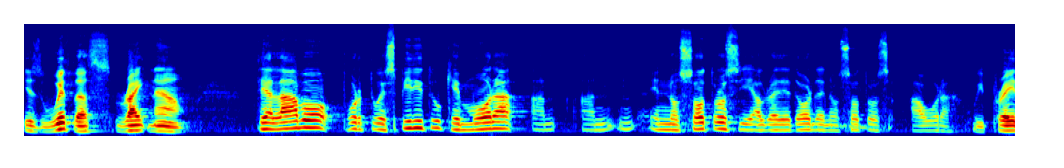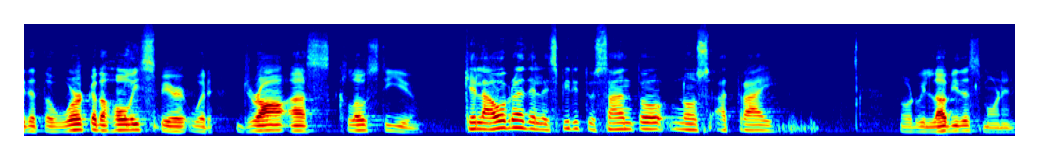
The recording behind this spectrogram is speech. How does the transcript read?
is with us right now. Te alabo por tu Espíritu que mora an- an- en nosotros y alrededor de nosotros ahora. We pray that the work of the Holy Spirit would draw us close to you. Que la obra del Espíritu Santo nos atrae. Lord, we love you this morning.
